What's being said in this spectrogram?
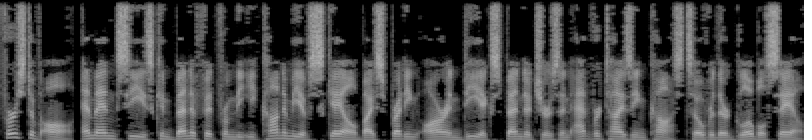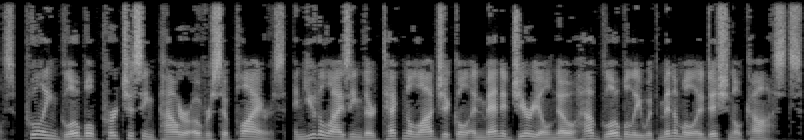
First of all, MNCs can benefit from the economy of scale by spreading R&D expenditures and advertising costs over their global sales, pooling global purchasing power over suppliers, and utilizing their technological and managerial know-how globally with minimal additional costs.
